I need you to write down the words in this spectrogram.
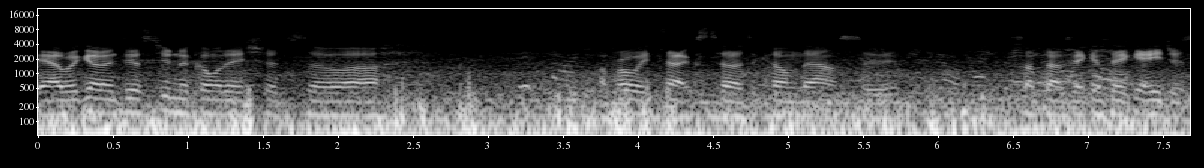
Yeah, we're going to a student accommodation, so uh, I'll probably text her to come down soon. Sometimes they can take ages.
